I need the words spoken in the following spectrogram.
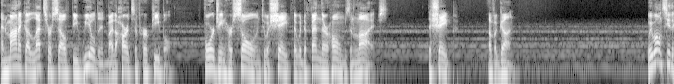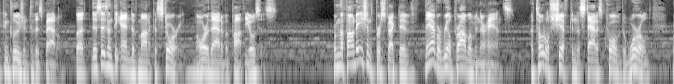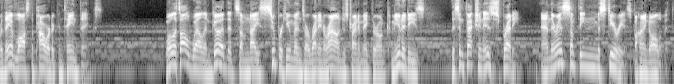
and Monica lets herself be wielded by the hearts of her people, forging her soul into a shape that would defend their homes and lives the shape of a gun. We won't see the conclusion to this battle but this isn't the end of Monica's story, or that of Apotheosis. From the Foundation's perspective, they have a real problem in their hands a total shift in the status quo of the world where they have lost the power to contain things. While it's all well and good that some nice superhumans are running around just trying to make their own communities, this infection is spreading, and there is something mysterious behind all of it.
